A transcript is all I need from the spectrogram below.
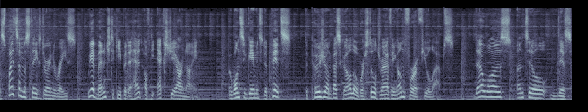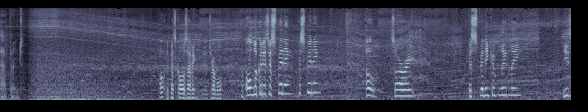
Despite some mistakes during the race, we had managed to keep it ahead of the XJR9. But once we came into the pits, the Peugeot and Pescarolo were still driving on for a few laps. That was until this happened. Oh, the Pescarolo's having trouble. Oh, look at this, they're spinning! They're spinning! Oh, sorry. They're spinning completely. He's,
